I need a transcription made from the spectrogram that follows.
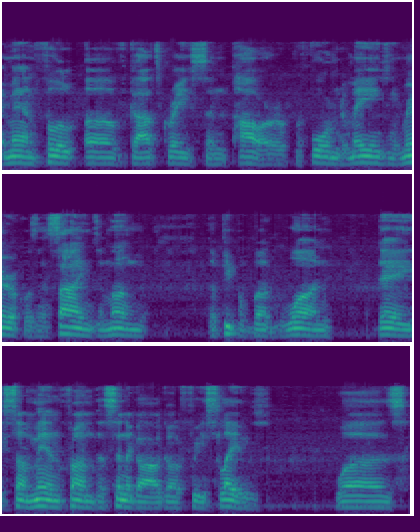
a man full of God's grace and power, performed amazing miracles and signs among the people, but one some men from the synagogue of free slaves was,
